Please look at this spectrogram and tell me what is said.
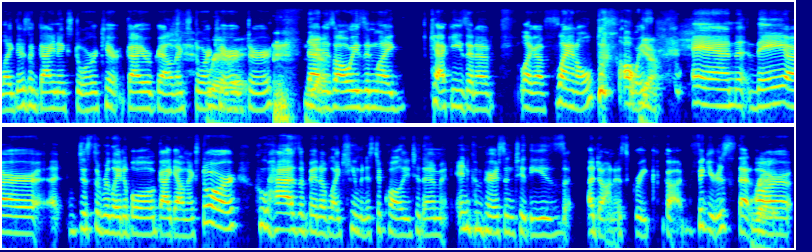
like there's a guy next door char- guy or gal next door right, character right. that yeah. is always in like khakis and a like a flannel always. Yeah. and they are uh, just the relatable guy gal next door who has a bit of like humanistic quality to them in comparison to these adonis greek god figures that right. are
